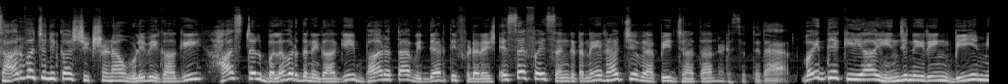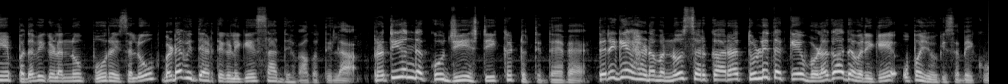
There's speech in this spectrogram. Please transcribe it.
ಸಾರ್ವಜನಿಕ ಶಿಕ್ಷಣ ಉಳಿವಿಗಾಗಿ, ಹಾಸ್ಟೆಲ್ ಬಲವರ್ಧನೆಗಾಗಿ ಭಾರತ ವಿದ್ಯಾರ್ಥಿ ಫೆಡರೇಷನ್ ಎಸ್ಎಫ್ಐ ಸಂಘಟನೆ ರಾಜ್ಯವ್ಯಾಪಿ ಜಾಥಾ ನಡೆಸುತ್ತಿದೆ. ವೈದ್ಯಕೀಯ ಇಂಜಿನಿಯರಿಂಗ್ ಬಿಎಂಎ ಪದವಿಗಳನ್ನು ಪೂರೈಸಲು ಬಡ ವಿದ್ಯಾರ್ಥಿಗಳಿಗೆ ಸಾಧ್ಯವಾಗುತ್ತಿಲ್ಲ. ಪ್ರತಿಯೊಂದಕ್ಕೂ ಜಿಎಸ್ಟಿ ಕಟ್ಟುತ್ತಿದ್ದೇವೆ. ತೆರಿಗೆ ಹಣವನ್ನು ಸರ್ಕಾರ ತುಳಿತಕ್ಕೆ ಒಳಗಾದವರಿಗೆ ಉಪಯೋಗಿಸಬೇಕು.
